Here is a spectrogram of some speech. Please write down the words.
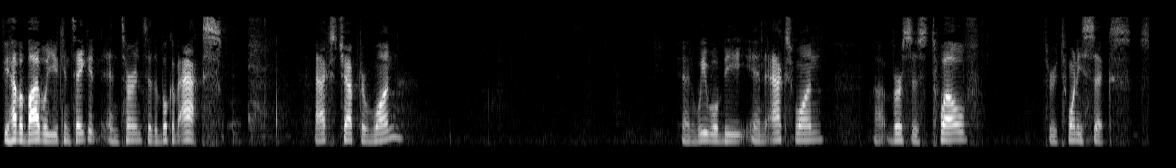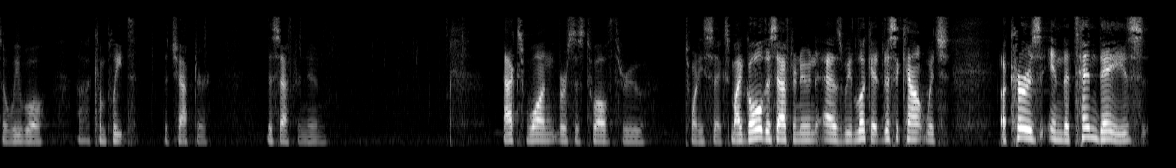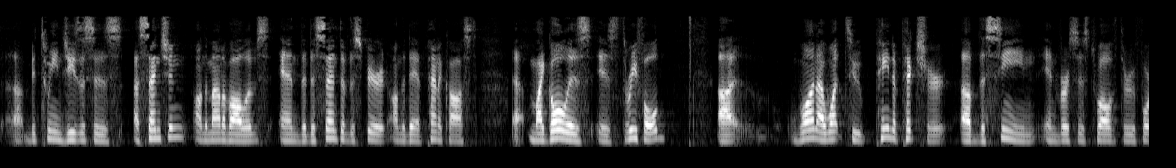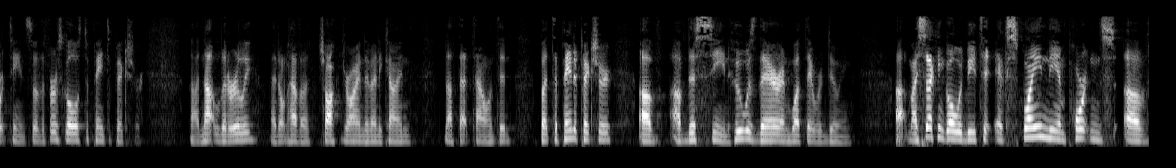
If you have a Bible, you can take it and turn to the book of Acts. Acts chapter 1. And we will be in Acts 1, uh, verses 12 through 26. So we will uh, complete the chapter this afternoon. Acts 1, verses 12 through 26. My goal this afternoon, as we look at this account, which occurs in the 10 days uh, between Jesus' ascension on the Mount of Olives and the descent of the Spirit on the day of Pentecost. Uh, my goal is, is threefold. Uh, one, I want to paint a picture of the scene in verses 12 through 14. So the first goal is to paint a picture. Uh, not literally. I don't have a chalk drawing of any kind. Not that talented. But to paint a picture of, of this scene, who was there and what they were doing. Uh, my second goal would be to explain the importance of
